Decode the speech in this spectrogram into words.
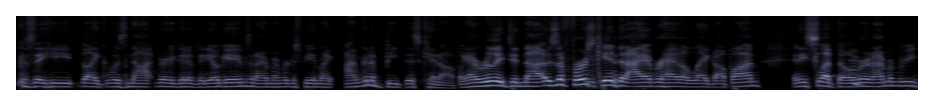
because he like was not very good at video games, and I remember just being like, I'm gonna beat this kid up. Like I really did not. It was the first kid that I ever had a leg up on, and he slept hmm. over, and I remember he,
